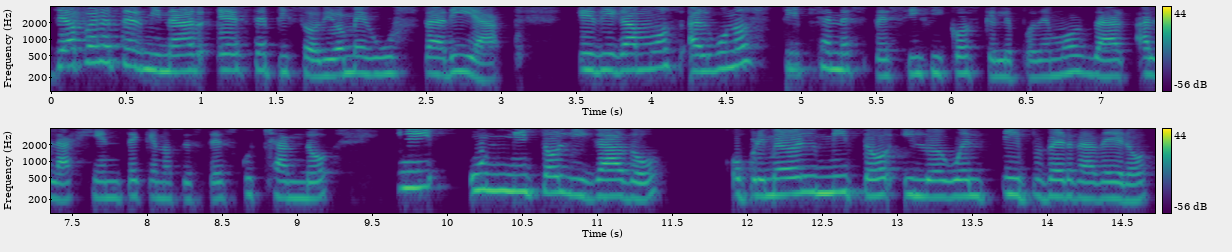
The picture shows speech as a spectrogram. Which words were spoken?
ya para terminar este episodio, me gustaría que digamos algunos tips en específicos que le podemos dar a la gente que nos esté escuchando y un mito ligado, o primero el mito y luego el tip verdadero,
